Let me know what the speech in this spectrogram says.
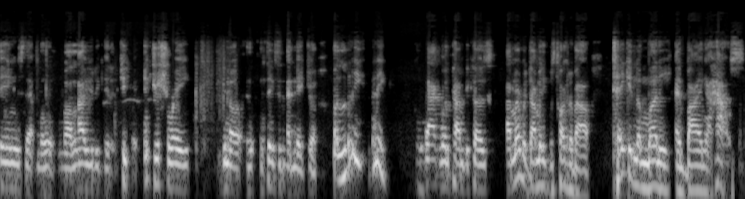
things that will, will allow you to get a cheaper interest rate, you know, and, and things of that nature. But let me let me go back one time because I remember Dominique was talking about taking the money and buying a house,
